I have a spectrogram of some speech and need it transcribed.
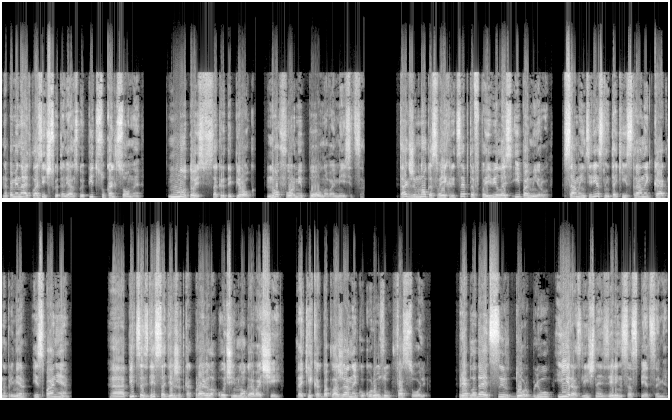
напоминает классическую итальянскую пиццу кальцоне, ну то есть закрытый пирог, но в форме полного месяца. Также много своих рецептов появилось и по миру. Самые интересные такие страны, как, например, Испания. А пицца здесь содержит, как правило, очень много овощей, таких как баклажаны, кукурузу, фасоль. Преобладает сыр дорблю и различная зелень со специями.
